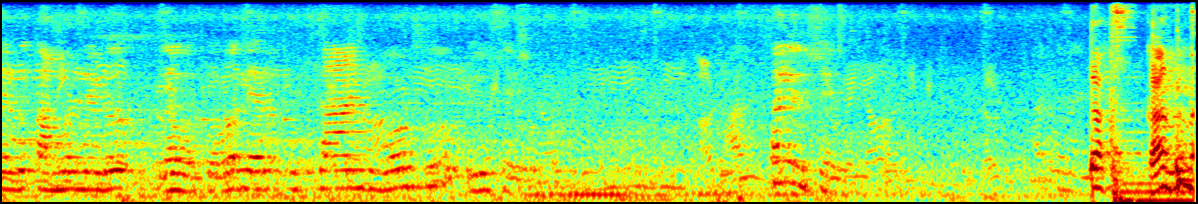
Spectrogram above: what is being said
లేడు తమ్ముడు లేడు ఎవరికి ఎవరు లేరు. ఇట్లాంటి ఓట్స్ యూజ్ చేయకూడదు. అస్సలు యూజ్ చేయకూడదు. కన్న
